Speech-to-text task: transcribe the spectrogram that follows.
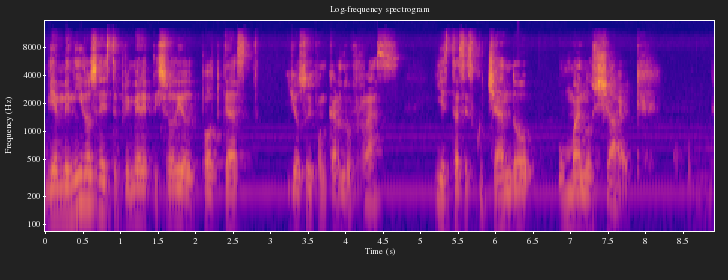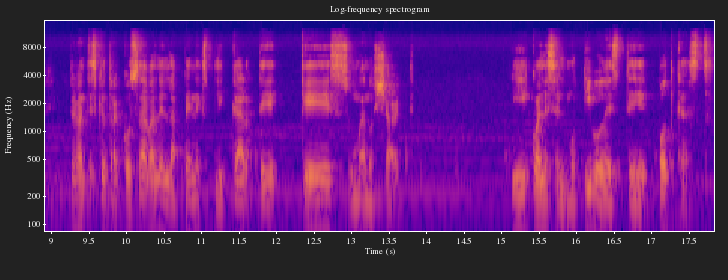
Bienvenidos a este primer episodio de podcast. Yo soy Juan Carlos Raz y estás escuchando Humano Shark. Pero antes que otra cosa vale la pena explicarte qué es Humano Shark y cuál es el motivo de este podcast.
